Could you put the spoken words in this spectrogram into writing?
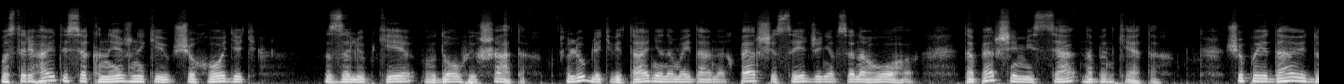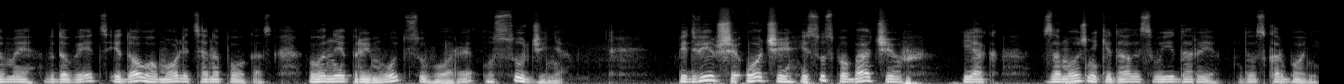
Остерігайтеся книжників, що ходять залюбки в довгих шатах, люблять вітання на майданах, перші сидження в синагогах та перші місця на бенкетах що поїдають доми вдовиць і довго моляться на показ, вони приймуть суворе осудження. Підвівши очі, Ісус побачив, як заможні кидали свої дари до скарбоні.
